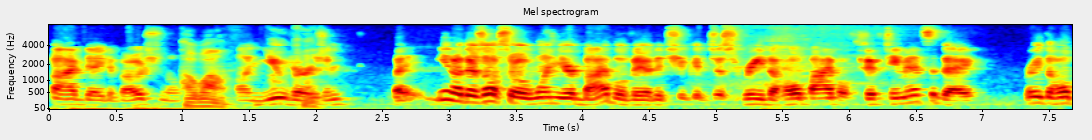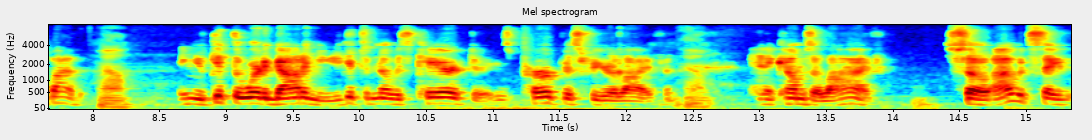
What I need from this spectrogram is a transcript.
five day devotional oh, wow. on YouVersion. Okay. But you know, there's also a one year Bible there that you could just read the whole Bible, 15 minutes a day. Read the whole Bible, yeah. and you get the Word of God in you. You get to know His character, His purpose for your life, and, yeah. and it comes alive. So I would say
